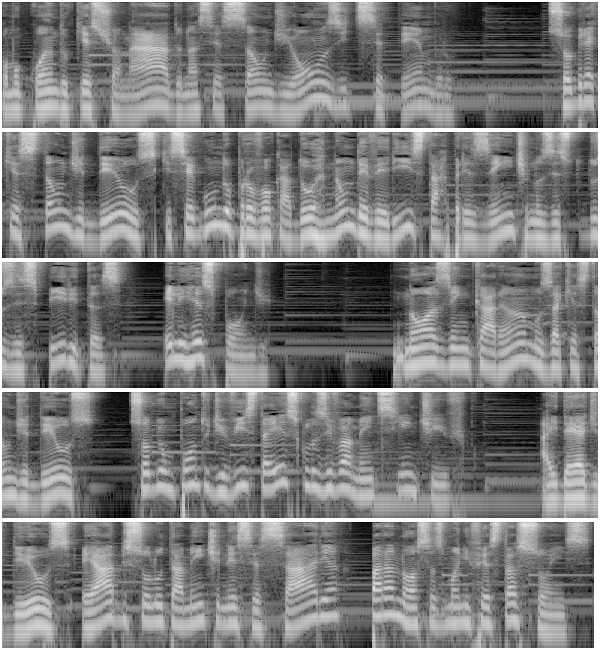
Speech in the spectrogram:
como quando questionado na sessão de 11 de setembro sobre a questão de Deus que, segundo o provocador, não deveria estar presente nos estudos espíritas, ele responde: Nós encaramos a questão de Deus sob um ponto de vista exclusivamente científico. A ideia de Deus é absolutamente necessária para nossas manifestações.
